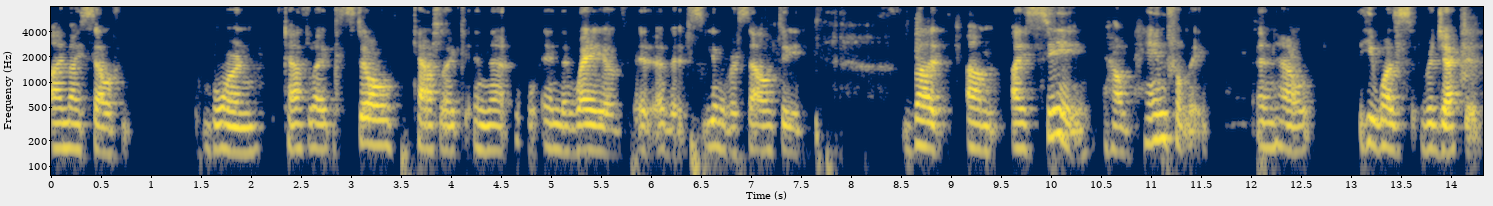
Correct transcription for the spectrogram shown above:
I myself, born Catholic, still Catholic in that in the way of, of its universality, but um, I see how painfully and how he was rejected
